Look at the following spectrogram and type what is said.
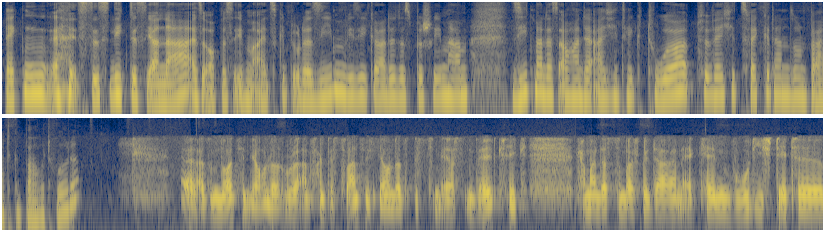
Becken ist es, liegt es ja nah, also ob es eben eins gibt oder sieben, wie Sie gerade das beschrieben haben. Sieht man das auch an der Architektur, für welche Zwecke dann so ein Bad gebaut wurde? Also im 19. Jahrhundert oder Anfang des 20. Jahrhunderts bis zum Ersten Weltkrieg kann man das zum Beispiel daran erkennen, wo die Städte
